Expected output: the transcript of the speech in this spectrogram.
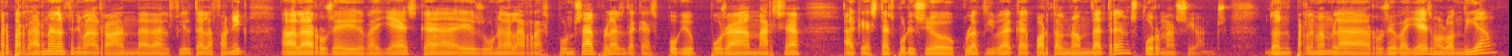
Per parlar-ne, doncs, tenim a l'altra banda del fil telefònic a la Roser Vallès, que és una de les responsables de que es pugui posar en marxa aquesta exposició col·lectiva que porta el nom de Transformacions. Doncs parlem amb la Roser Vallès, molt bon dia. Bon dia.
